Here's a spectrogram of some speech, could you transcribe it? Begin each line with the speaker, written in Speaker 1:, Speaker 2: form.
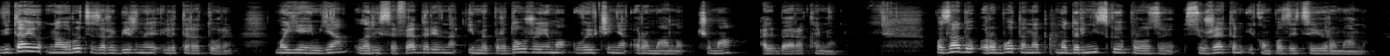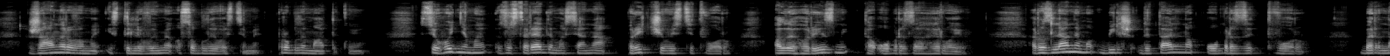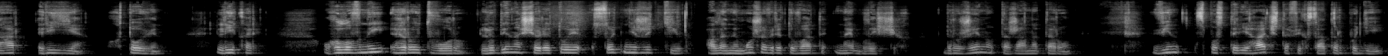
Speaker 1: Вітаю на уроці зарубіжної літератури. Моє ім'я Лариса Федорівна, і ми продовжуємо вивчення роману Чума Альбера Камю. Позаду робота над модерністською прозою, сюжетом і композицією роману, жанровими і стильовими особливостями, проблематикою. Сьогодні ми зосередимося на притчивості твору, алегоризмі та образах героїв. Розглянемо більш детально образи твору. Бернар Ріє. Хто він? Лікар. Головний герой твору, людина, що рятує сотні життів, але не може врятувати найближчих дружину та Жана Тару. Він спостерігач та фіксатор подій.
